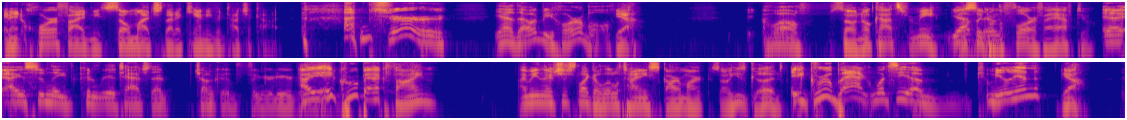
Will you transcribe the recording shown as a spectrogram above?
And it horrified me so much that I can't even touch a cot. I'm sure. Yeah, that would be horrible. Yeah. Well, So no cots for me. Yep, I'll sleep on the floor if I have to. I, I assume they couldn't reattach that chunk of finger to your. I it grew back fine. I mean, there's just like a little tiny scar mark, so he's good. it grew back. What's he a chameleon? Yeah.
